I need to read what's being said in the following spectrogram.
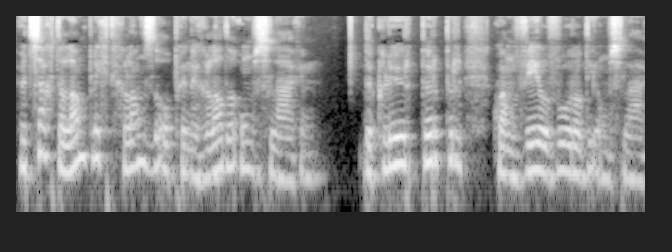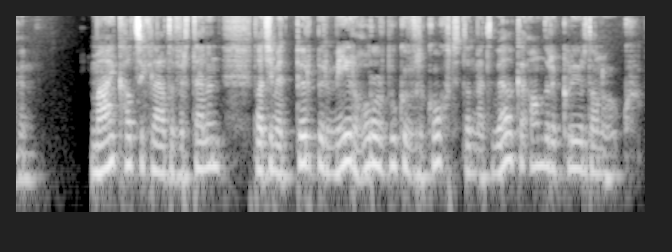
Het zachte lamplicht glansde op hun gladde omslagen. De kleur purper kwam veel voor op die omslagen. Mike had zich laten vertellen dat je met purper meer horrorboeken verkocht dan met welke andere kleur dan ook.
